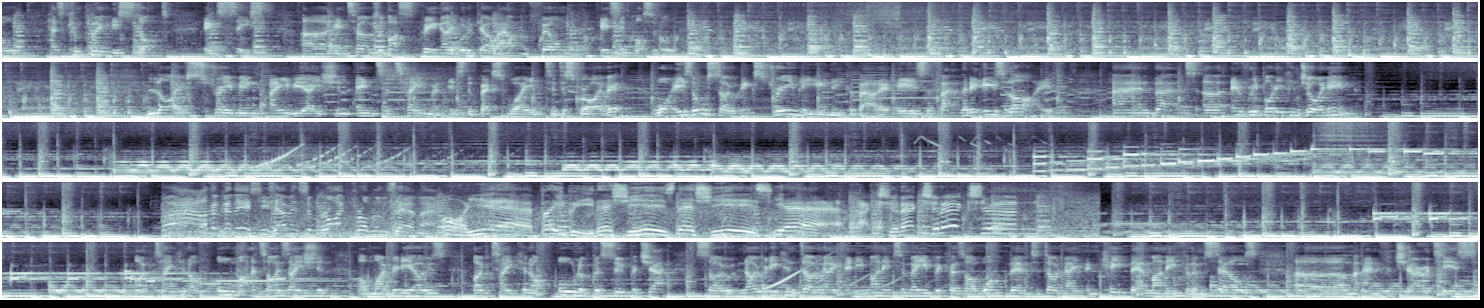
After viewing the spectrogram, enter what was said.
travel has completely stopped. It's ceased. Uh, in terms of us being able to go out and film, it's impossible. Live streaming aviation entertainment is the best way to describe it. What is also extremely unique about it is the fact that it is live and that uh, everybody can join in. Some right problems there, man. Oh yeah, baby, there she is, there she is, yeah. Action, action, action! Monetization on my videos. I've taken off all of the super chat, so nobody can donate any money to me because I want them to donate and keep their money for themselves um, and for charities.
